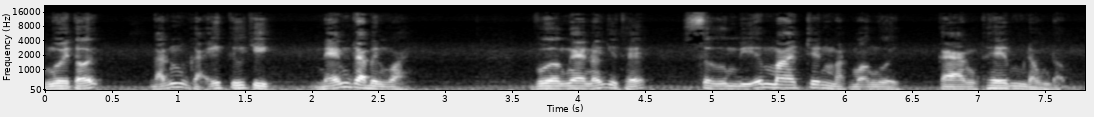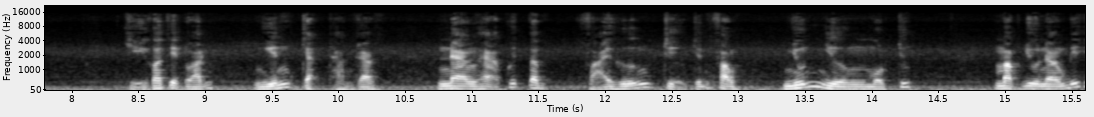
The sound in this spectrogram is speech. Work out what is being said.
người tới, đánh gãy tứ chi, ném ra bên ngoài. Vừa nghe nói như thế, sự mỉa mai trên mặt mọi người càng thêm nồng đậm. Chỉ có thiết đoán, nghiến chặt hàm răng, nàng hạ quyết tâm phải hướng Triệu Chính Phong nhún nhường một chút, mặc dù nàng biết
